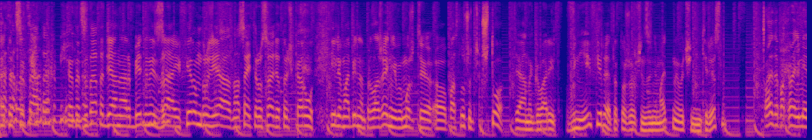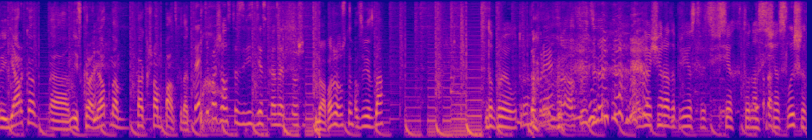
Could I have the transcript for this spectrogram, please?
Это Диана цитата, Арбенина. это цитата Дианы Арбениной за эфиром, друзья. На сайте русрадио.ру или в мобильном приложении вы можете э, послушать, что Диана говорит вне эфира. Это тоже очень занимательно и очень интересно. А Это, по крайней мере, ярко, э, искрометно, как шампанское. Так, Дайте, пожалуйста, звезде сказать тоже. Да, пожалуйста. звезда. Доброе утро. Доброе. Здравствуйте. Я очень рада приветствовать всех, кто нас сейчас слышит.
